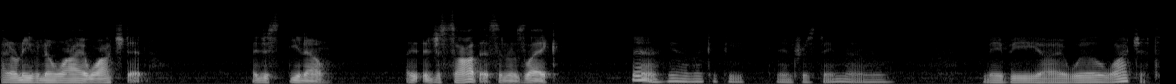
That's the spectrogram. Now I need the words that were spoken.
I don't even know why I watched it. I just, you know, I, I just saw this and was like, yeah, yeah, that could be interesting. Uh, maybe I will watch it.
